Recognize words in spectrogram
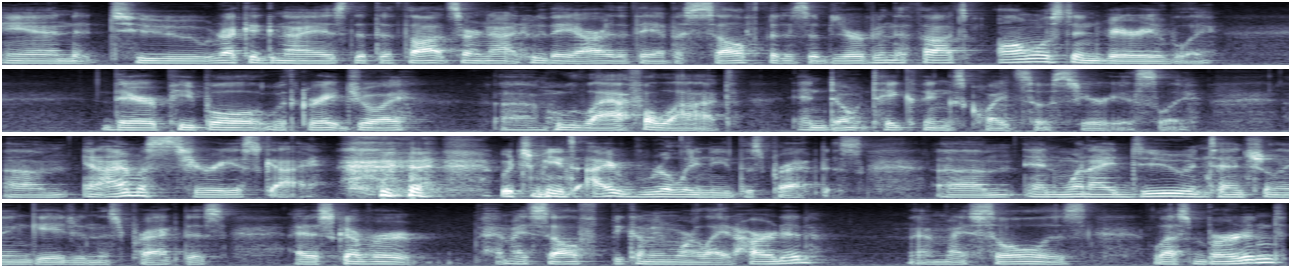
and to recognize that the thoughts are not who they are, that they have a self that is observing the thoughts almost invariably. They're people with great joy um, who laugh a lot and don't take things quite so seriously. Um, and I'm a serious guy, which means I really need this practice. Um, and when I do intentionally engage in this practice, I discover myself becoming more lighthearted. And my soul is less burdened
